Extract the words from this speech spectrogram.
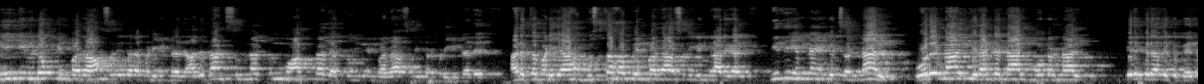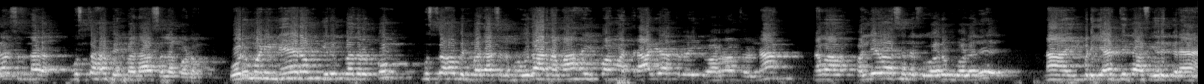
நீங்கிவிடும் என்பதாகவும் சொல்லித்தரப்படுகின்றது. அதுதான் சுண்ணத்தும் வாக்கதத்தும் என்பதாக சொல்லித்தரப்படுகின்றது. அடுத்தபடியாக முஸ்தகப் என்பதாக சொல்கின்றார்கள். இது என்ன என்று சொன்னால் ஒரு நாள் இரண்டு நாள் மூன்று நாள் இருக்கிறதுக்கு பேர் தான் சுண்ண முஸ்தகப் என்பதாக சொல்லப்படும். ஒரு மணி நேரம் இருப்பதற்கும் புஸ்தகம் என்பதாக சொல்லப்படும். உதாரணமாக இப்ப நம்ம திராவிடா துறைக்கு வர்றோம்னு சொன்னா நம்ம பள்ளிவாசலுக்கு வரும் பொழுது நான் இப்படி ஏத்துக்காஃப் இருக்கிறேன்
